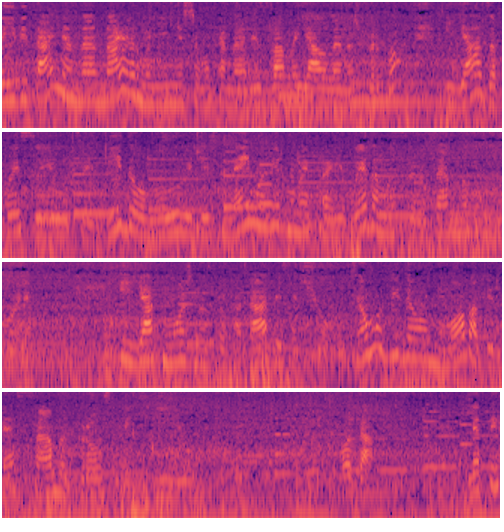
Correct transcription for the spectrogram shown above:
Мої вітання на найгармонійнішому каналі. З вами я, Олена Шпирко, і я записую це відео, милуючись неймовірними краєвидами Середземного моря. І як можна здогадатися, що у цьому відео мова піде саме про стихію. Вода. Для тих,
